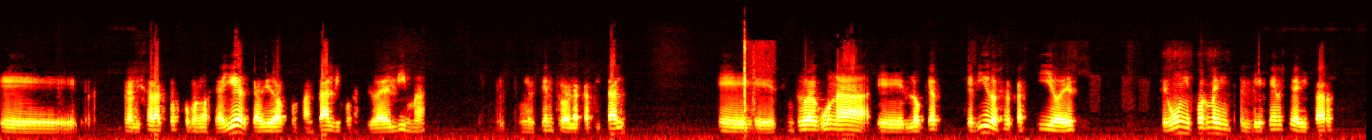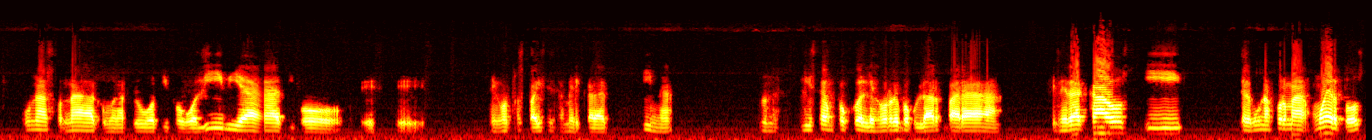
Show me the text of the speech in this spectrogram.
eh, realizar actos como los de ayer, que ha habido actos vandálicos en la ciudad de Lima, en el centro de la capital. Eh, sin duda alguna, lo que ha querido hacer Castillo es, según informes de inteligencia, evitar una jornada como la que hubo tipo Bolivia, tipo este, en otros países de América Latina, donde se utiliza un poco el desorden popular para generar caos y de alguna forma muertos,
